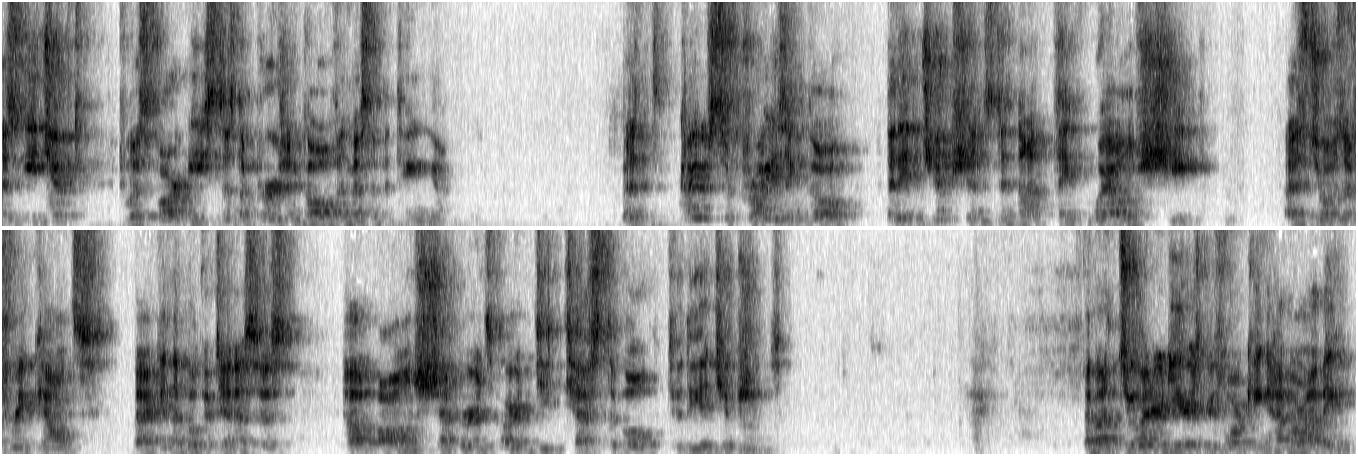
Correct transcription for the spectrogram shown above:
as Egypt to as far east as the Persian Gulf and Mesopotamia. But it's kind of surprising, though, that Egyptians did not think well of sheep. As Joseph recounts back in the book of Genesis, how all shepherds are detestable to the Egyptians. About 200 years before King Hammurabi,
